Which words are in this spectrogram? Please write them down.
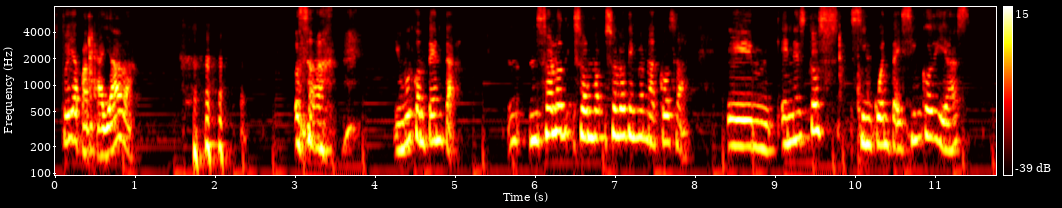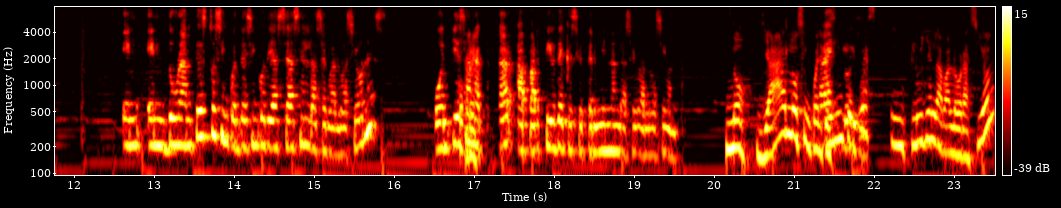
Estoy apantallada. o sea, y muy contenta. Solo, solo, solo dime una cosa. Em, en estos 55 días, en, durante estos 55 días se hacen las evaluaciones o empiezan a quedar a partir de que se terminan las evaluaciones. No, ya los 55 días incluyen la valoración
